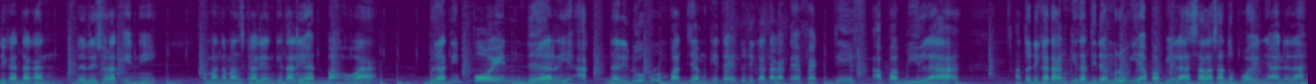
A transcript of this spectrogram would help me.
dikatakan dari surat ini, teman-teman sekalian kita lihat bahwa berarti poin dari dari 24 jam kita itu dikatakan efektif apabila atau dikatakan kita tidak merugi apabila salah satu poinnya adalah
